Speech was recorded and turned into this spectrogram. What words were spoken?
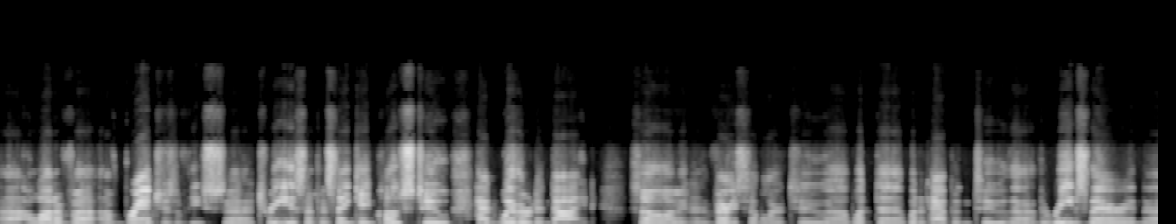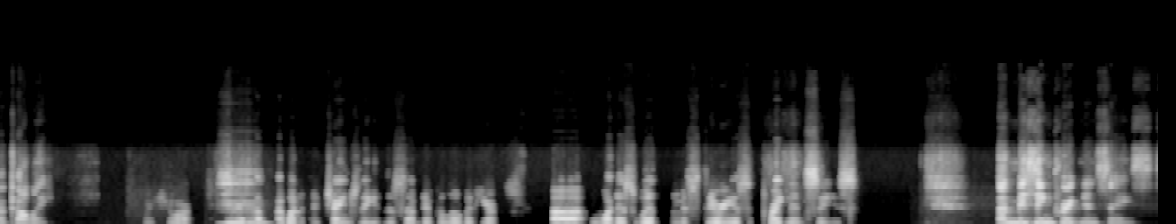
a lot of of branches of these trees that this thing came close to had withered and died. So I mean, very similar to what what had happened to the the reeds there in Tully. For sure. Mm. I, I wanted to change the the subject a little bit here. Uh, what is with mysterious pregnancies? Uh, missing pregnancies.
